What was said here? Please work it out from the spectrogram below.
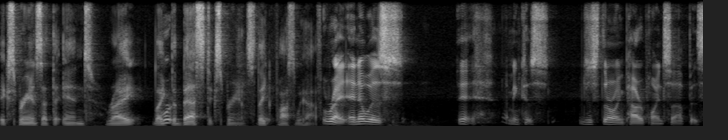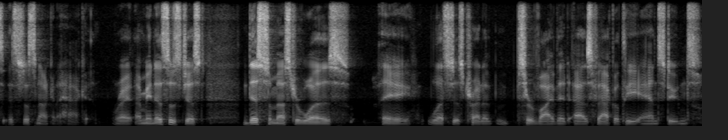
experience at the end, right? Like the best experience they could possibly have. Right, and it was, eh, I mean, because just throwing powerpoints up is it's just not going to hack it, right? I mean, this is just this semester was a let's just try to survive it as faculty and students,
